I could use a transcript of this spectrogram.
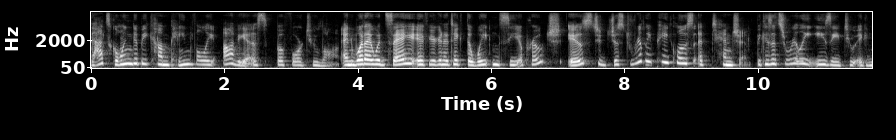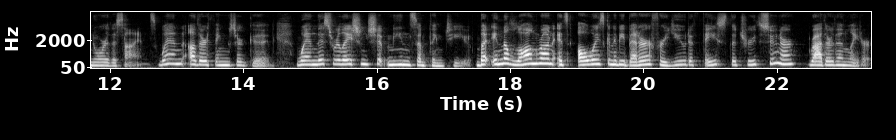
that's going to become painfully obvious before too long. And what I would say if you're going to take the wait and see approach is to just really pay close attention because it's really easy to ignore the signs when other things are good, when this relationship means something to you. But in the long run, it's always going to be better for you to face the truth sooner rather than later.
